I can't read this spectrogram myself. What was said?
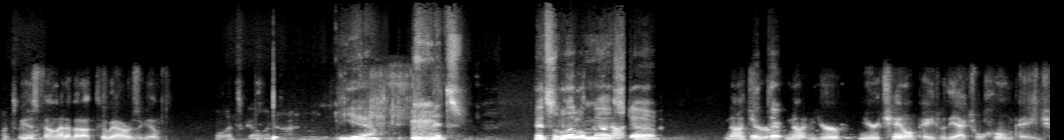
What's we just found that about two hours ago. what's going on? Yeah, it's it's a little messed up. Not your not your your channel page, but the actual homepage.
